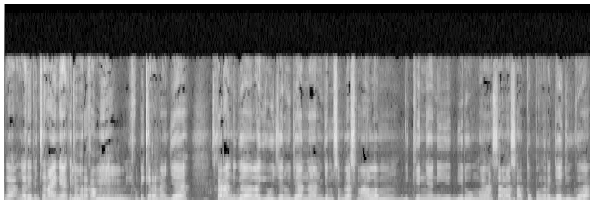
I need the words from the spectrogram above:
nggak nggak ada rencanain ya kita ngerekam ya hmm. kepikiran aja sekarang juga lagi hujan-hujanan jam 11 malam bikinnya nih di rumah salah hmm. satu pengerja juga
